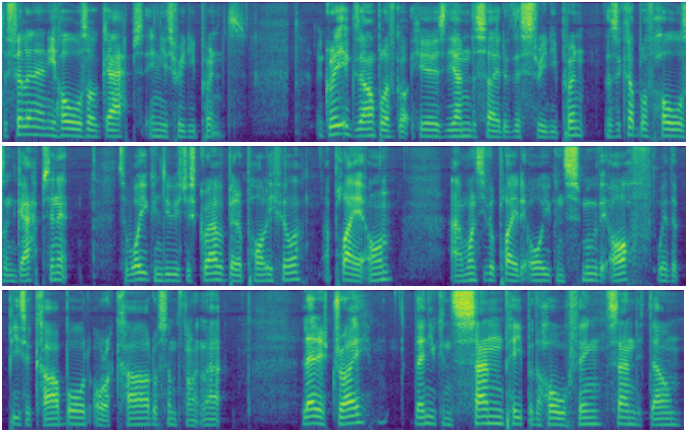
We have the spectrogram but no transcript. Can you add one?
to fill in any holes or gaps in your 3d prints a great example I've got here is the underside of this 3D print. There's a couple of holes and gaps in it. So what you can do is just grab a bit of polyfiller, apply it on, and once you've applied it all, you can smooth it off with a piece of cardboard or a card or something like that. Let it dry, then you can sandpaper the whole thing, sand it down,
